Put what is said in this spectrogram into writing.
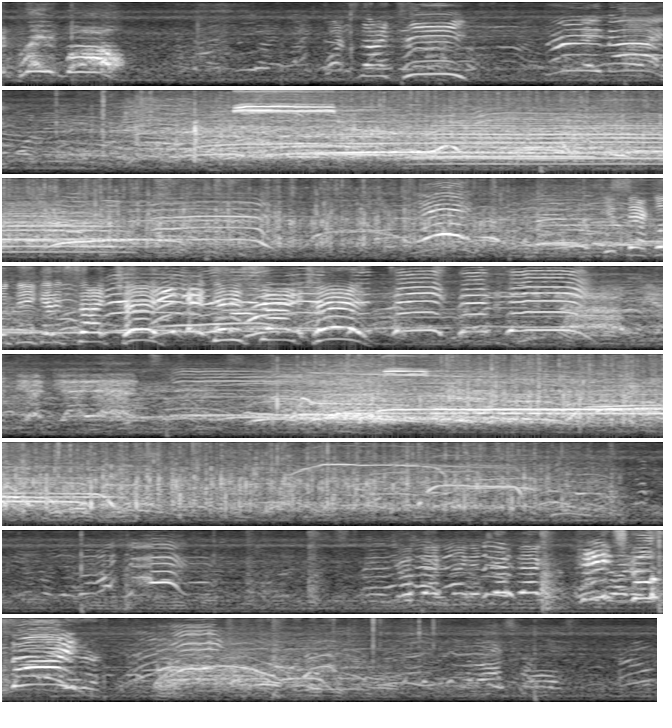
in, play the ball! Watch 19! Three, nine! Get back on D, get inside, Chase! Stop,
